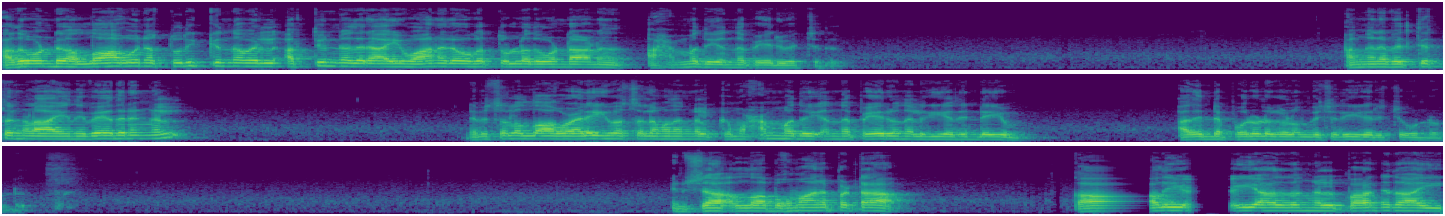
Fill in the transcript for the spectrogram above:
അതുകൊണ്ട് അള്ളാഹുവിനെ സ്തുതിക്കുന്നവരിൽ അത്യുന്നതരായി വാനലോകത്തുള്ളത് കൊണ്ടാണ് അഹമ്മദ് എന്ന പേര് വെച്ചത്. അങ്ങനെ വ്യത്യസ്തങ്ങളായ നിവേദനങ്ങൾ നബി സല്ലല്ലാഹു അലൈഹി വസല്ലമ തങ്ങൾക്ക് മുഹമ്മദ് എന്ന പേരു നൽകിയതിന്റെയും അതിന്റെ പൊരുളുകളും വിശദീകരിച്ചു കൊണ്ടുണ്ട് ഇൻഷാ അള്ളാഹ് ബഹുമാനപ്പെട്ട ഖാദി ഇയാദ് തങ്ങൾ പറഞ്ഞതായി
